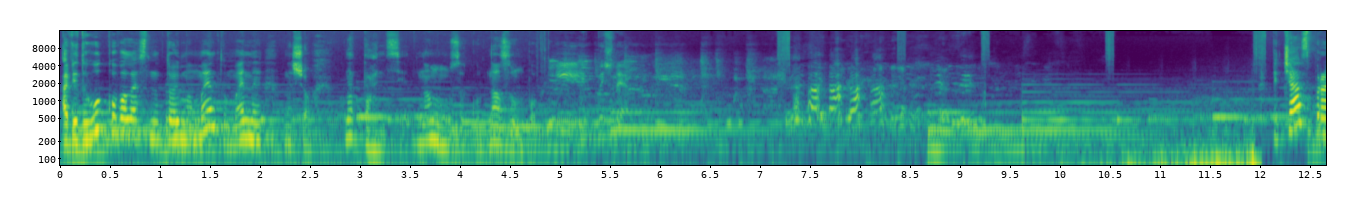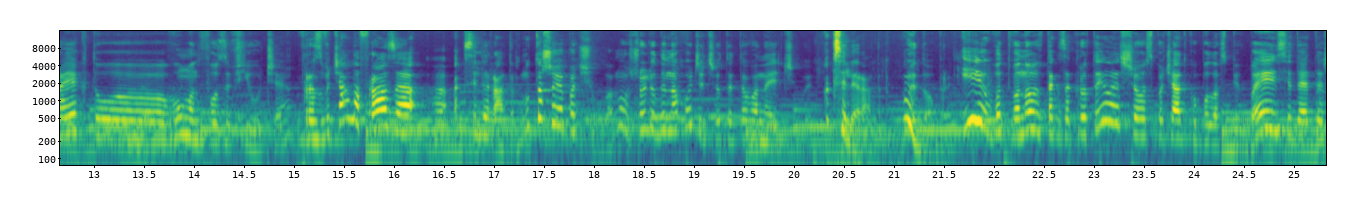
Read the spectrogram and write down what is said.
А відгукувалась на той момент у мене на що? На танці, на музику, на зумбу. І пішли. Під час проєкту Woman for the Future прозвучала фраза е, акселератор. Ну, те, що я почула. Ну, що людина хоче чути, то вона і чує. Акселератор. Ну і добре. І от воно так закрутилось, що спочатку була в співбесіда, я теж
